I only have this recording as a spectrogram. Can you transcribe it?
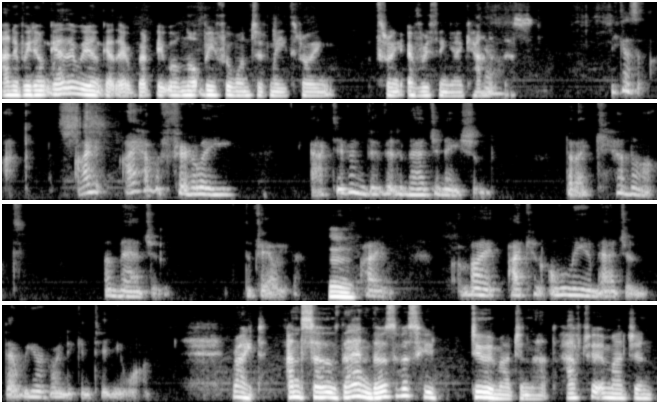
and if we don't get there, we don't get there. But it will not be for want of me throwing throwing everything I can Yeah. at this. Because I, I have a fairly active and vivid imagination, but I cannot imagine the failure. Mm. I, my, I can only imagine that we are going to continue on. Right. And so then those of us who do imagine that have to imagine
